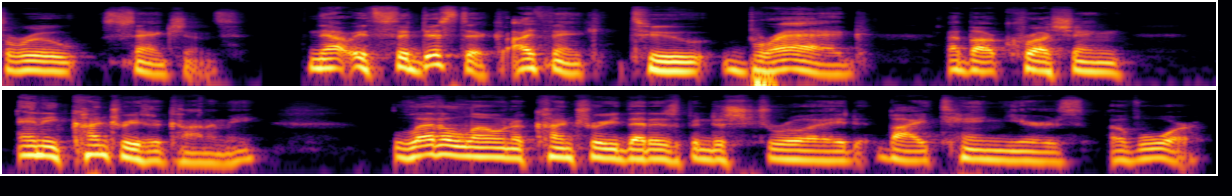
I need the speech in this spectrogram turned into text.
through sanctions. Now, it's sadistic, I think, to brag about crushing any country's economy, let alone a country that has been destroyed by 10 years of war.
